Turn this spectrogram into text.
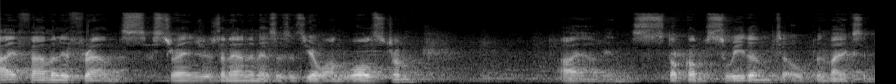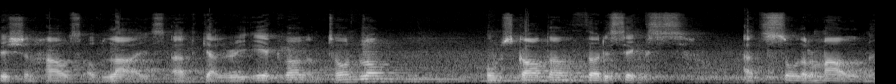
Hi, family, friends, strangers, and enemies. This is Johan Wahlström. I am in Stockholm, Sweden to open my exhibition House of Lies at Gallery Ekvall and Törnblom, Hornsgatan 36 at Södermalm,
